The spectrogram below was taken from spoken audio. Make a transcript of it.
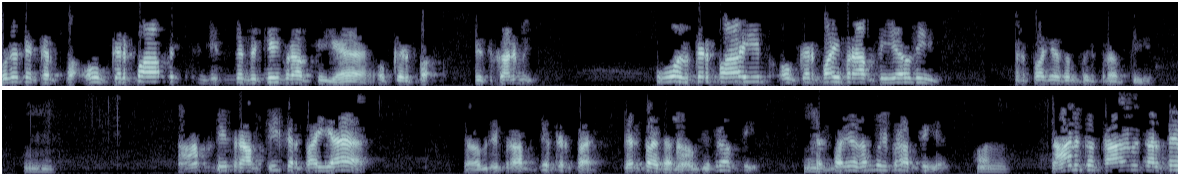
ਉਹਦੇ ਤੇ ਕਿਰਪਾ ਉਹ ਕਿਰਪਾ ਦੇ ਵਿੱਚ ਹੀ ਪ੍ਰਾਪਤੀ ਹੈ ਉਹ ਕਿਰਪਾ ਇਸ ਕਰਮ ਉਹ ਕਿਰਪਾ ਹੀ ਉਹ ਕਿਰਪਾ ਹੀ ਪ੍ਰਾਪਤੀ ਹੈ ਉਹਦੀ। ਕਿਰਪਾ ਜੇ ਸਭ ਕੁਝ ਪ੍ਰਾਪਤੀ ਹੈ ਨਾਮ ਦੀ ਪ੍ਰਾਪਤੀ ਕਿਰਪਾ ਹੀ ਹੈ। ਨਾਮ ਦੀ ਪ੍ਰਾਪਤੀ ਕਿਰਪਾ ਹੈ। ਕਿਰਪਾ ਦਾ ਨਾਮ ਦੀ ਪ੍ਰਾਪਤੀ। ਜੇ ਸਭ ਕੁਝ ਪ੍ਰਾਪਤੀ ਹੈ। ਨਾਨਕ ਕਾਰਨ ਕਰਤੇ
